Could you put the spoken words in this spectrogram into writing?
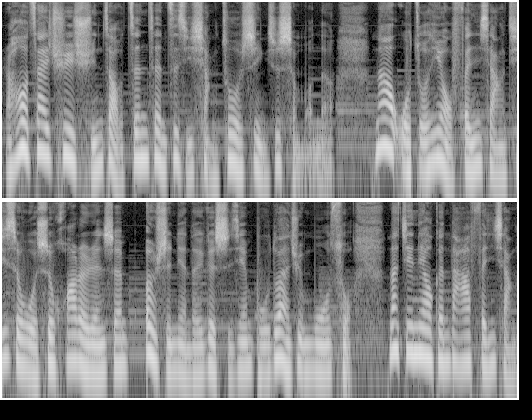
然后再去寻找真正自己想做的事情是什么呢？那我昨天有分享，其实我是花了人生二十年的一个时间，不断去摸索。那今天要跟大家分享，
